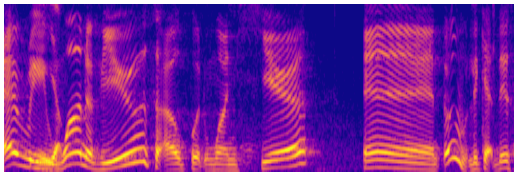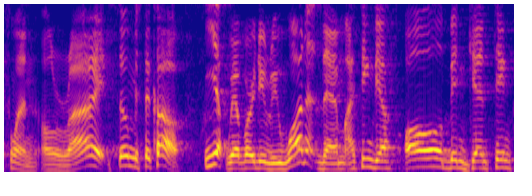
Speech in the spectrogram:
every Yep. one of you. So I'll put one here. And oh, look at this one. All right. So, Mr. Carl, Yep. we have already rewarded them. I think they have all been getting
